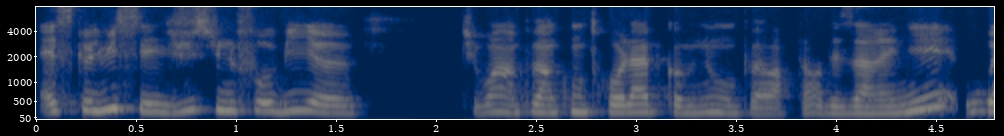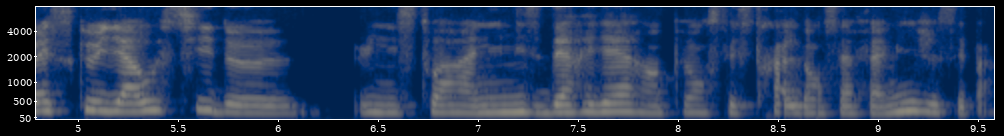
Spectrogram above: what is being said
est-ce que lui, c'est juste une phobie, euh, tu vois, un peu incontrôlable comme nous, on peut avoir peur des araignées? Ou est-ce qu'il y a aussi de, une histoire animiste derrière, un peu ancestrale dans sa famille? Je ne sais pas.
